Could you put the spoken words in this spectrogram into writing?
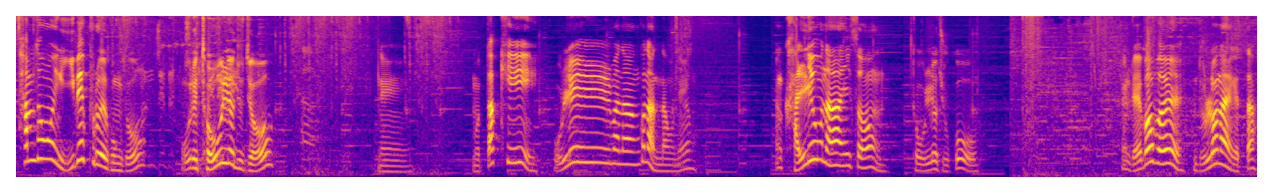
삼성호익이 200%의 공소. 오히려 더 올려주죠. 네 뭐 딱히 올릴 만한 건 안 나오네요. 그냥 갈리오나 일성 더 올려주고 그냥 랩업을 눌러놔야겠다.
